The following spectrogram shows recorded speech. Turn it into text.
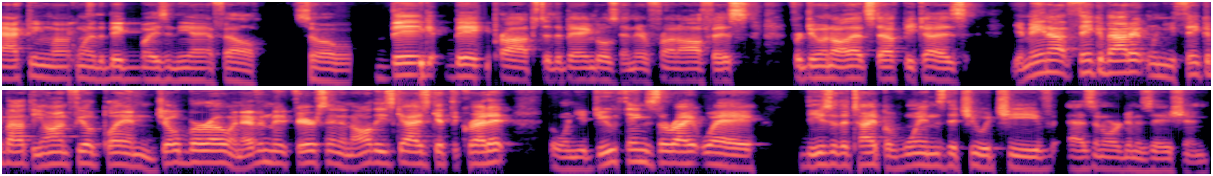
acting like one of the big boys in the NFL. So big, big props to the Bengals and their front office for doing all that stuff because you may not think about it when you think about the on-field play and Joe Burrow and Evan McPherson and all these guys get the credit, but when you do things the right way, these are the type of wins that you achieve as an organization.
